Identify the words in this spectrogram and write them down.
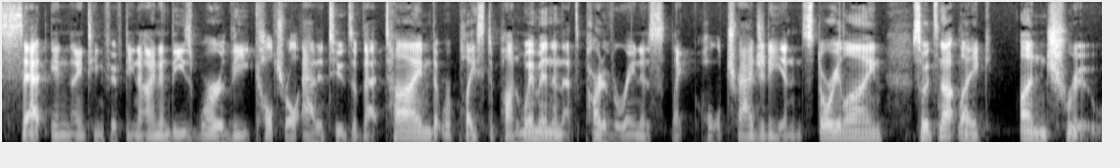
set in 1959 and these were the cultural attitudes of that time that were placed upon women and that's part of Irena's like whole tragedy and storyline. So it's not like untrue,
